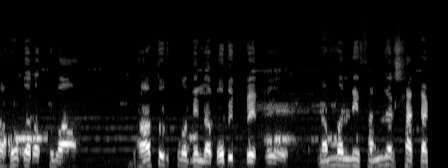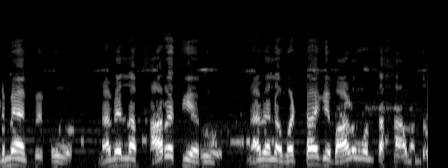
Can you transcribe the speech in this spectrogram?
ಸಹೋದರತ್ವ ಭ್ರಾತೃತ್ವದಿಂದ ಬದುಕಬೇಕು. ನಮ್ಮಲ್ಲಿ ಸಂಘರ್ಷ ಕಡಿಮೆ ಆಗಬೇಕು. ನಾವೆಲ್ಲ ಭಾರತೀಯರು. ನಾವೆಲ್ಲ ಒಟ್ಟಾಗಿ ಬಾಳುವಂತಹ ಒಂದು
